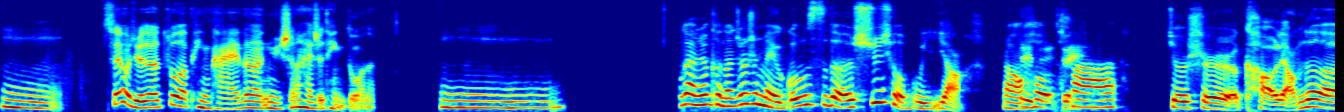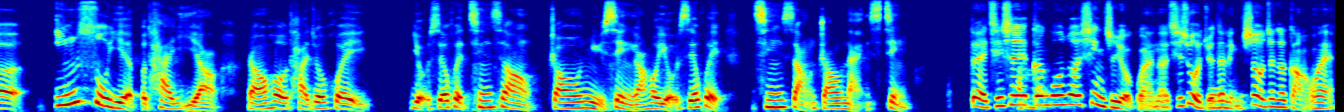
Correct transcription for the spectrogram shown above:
嗯，所以我觉得做品牌的女生还是挺多的。嗯，我感觉可能就是每个公司的需求不一样，然后它就是考量的。因素也不太一样，然后他就会有些会倾向招女性，然后有些会倾向招男性。对，其实跟工作性质有关的。其实我觉得零售这个岗位，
